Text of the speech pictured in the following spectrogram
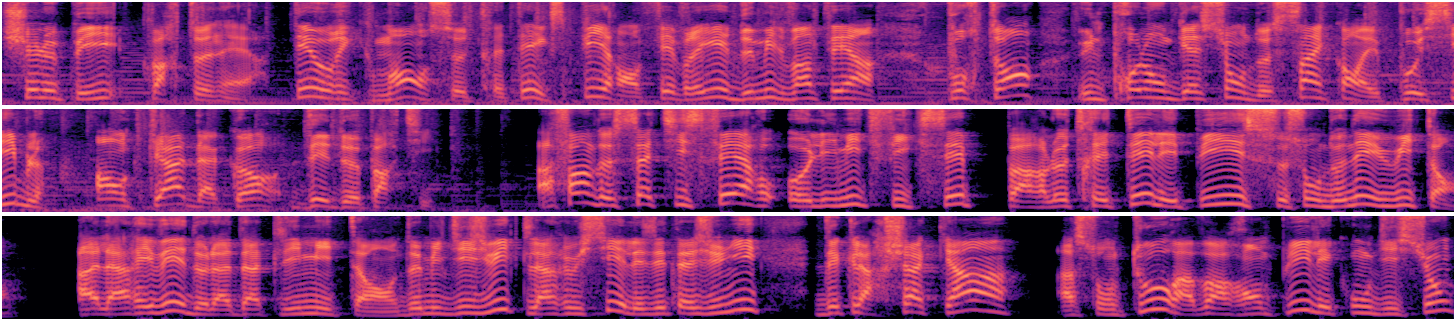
chez le pays partenaire. Théoriquement, ce traité expire en février 2021. Pourtant, une prolongation de 5 ans est possible en cas d'accord des deux parties. Afin de satisfaire aux limites fixées par le traité, les pays se sont donné 8 ans. À l'arrivée de la date limite en 2018, la Russie et les États-Unis déclarent chacun à son tour avoir rempli les conditions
